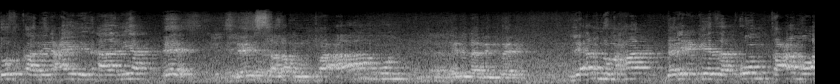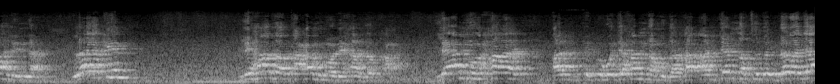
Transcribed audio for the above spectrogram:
تسقى من عين آنية. إيه؟ ليس لهم طعام إلا من ذلك لأنه محا دريع كذا. قوم طعام أهل النار. لكن لهذا طعام ولهذا طعام لأنه حال وجهنم درجة الجنة درجة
